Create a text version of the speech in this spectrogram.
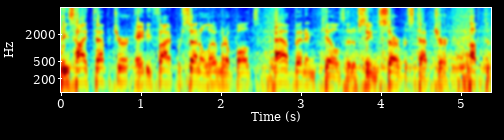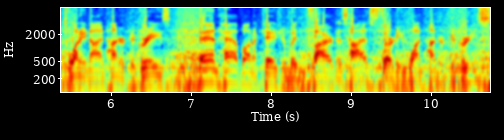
These high temperature, 85% alumina bolts have been in kilns that have seen service temperature up to 2900 degrees and have on occasion been fired as high as 3100 degrees.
